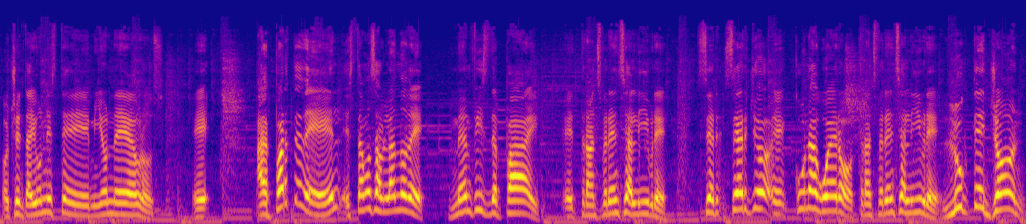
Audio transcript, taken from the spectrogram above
81 este millón de euros. Eh, aparte de él, estamos hablando de Memphis Depay, eh, transferencia libre. Sergio Cunagüero, transferencia libre. Luke de John,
